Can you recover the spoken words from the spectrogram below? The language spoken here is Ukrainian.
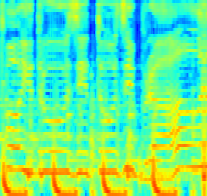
твої друзі тут зібрали.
